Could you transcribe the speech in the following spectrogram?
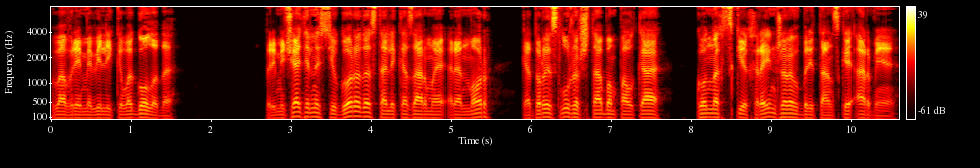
во время Великого Голода. Примечательностью города стали казармы Ренмор, которые служат штабом полка коннахтских рейнджеров британской армии.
